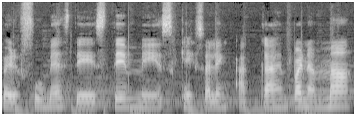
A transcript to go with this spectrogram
perfumes de este mes que salen acá en Panamá.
